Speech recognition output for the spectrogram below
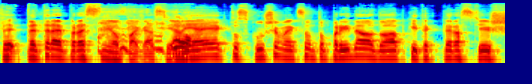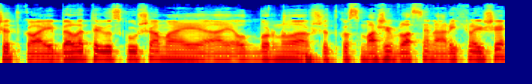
Petra je presný opak asi, ale já jak to zkouším, jak jsem to pridal do apky, tak teraz tiež všetko, aj beletriu zkouším, aj, aj odbornú a všetko smažím vlastně na rýchlejšie.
